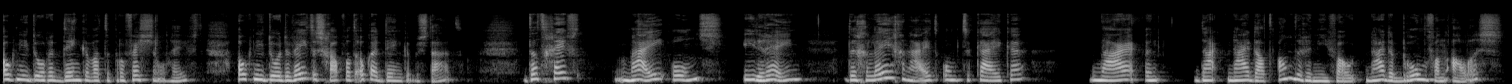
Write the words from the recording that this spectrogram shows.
ook niet door het denken wat de professional heeft, ook niet door de wetenschap wat ook uit denken bestaat, dat geeft mij, ons, iedereen, de gelegenheid om te kijken naar, een, naar, naar dat andere niveau, naar de bron van alles.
